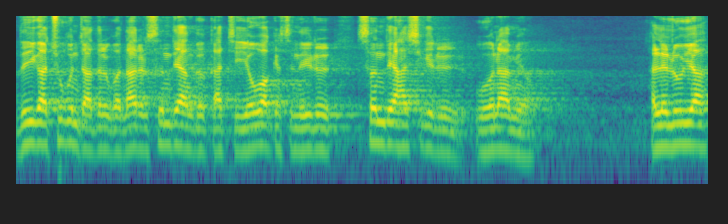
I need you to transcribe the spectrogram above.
너희가 죽은 자들과 나를 선대한 것 같이 여호와께서 너희를 선대하시기를 원하며. 할렐루야.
